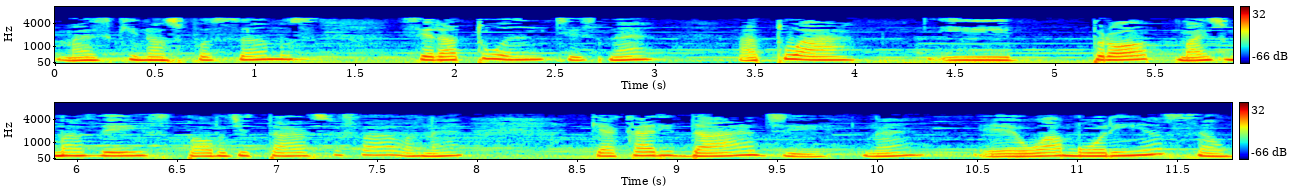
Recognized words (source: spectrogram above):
mas que nós possamos ser atuantes, né? Atuar e mais uma vez, Paulo de Tarso fala, né? Que a caridade, né? É o amor em ação.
